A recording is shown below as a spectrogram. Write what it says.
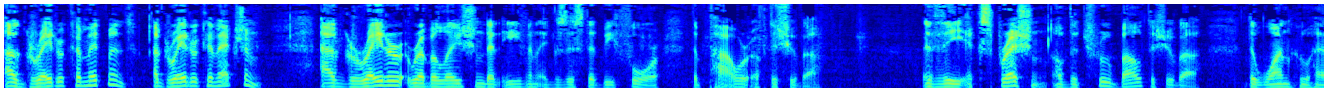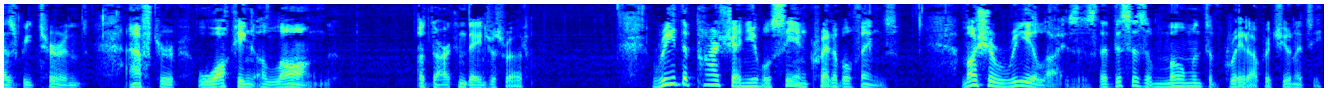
a greater commitment, a greater connection, a greater revelation that even existed before the power of teshuvah. The expression of the true Baal teshuvah the one who has returned after walking along a dark and dangerous road. Read the Parsha and you will see incredible things. Moshe realizes that this is a moment of great opportunity.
